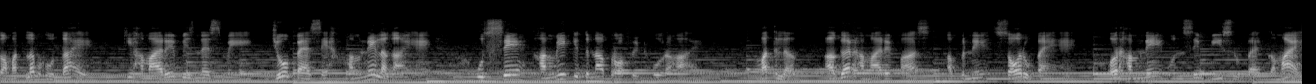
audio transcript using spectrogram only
का मतलब होता है कि हमारे बिज़नेस में जो पैसे हमने लगाए हैं, उससे हमें कितना प्रॉफिट हो रहा है। मतलब अगर हमारे पास अपने सौ रुपए हैं और हमने उनसे बीस रुपए कमाए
